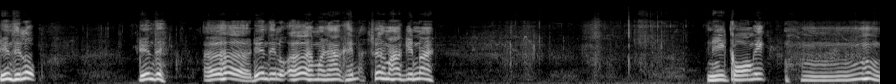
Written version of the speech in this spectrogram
ดินสิลูกดินสิเออดินสิลูกเออมาชากินช่วยมากินหน่อยนี่กองอีกอืม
